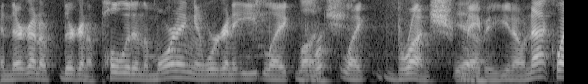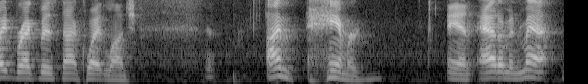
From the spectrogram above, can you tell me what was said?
And they're gonna they're gonna pull it in the morning, and we're gonna eat like br- Lunch. like brunch Yeah. maybe you know not quite breakfast, not quite lunch. I'm hammered, and Adam and Matt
